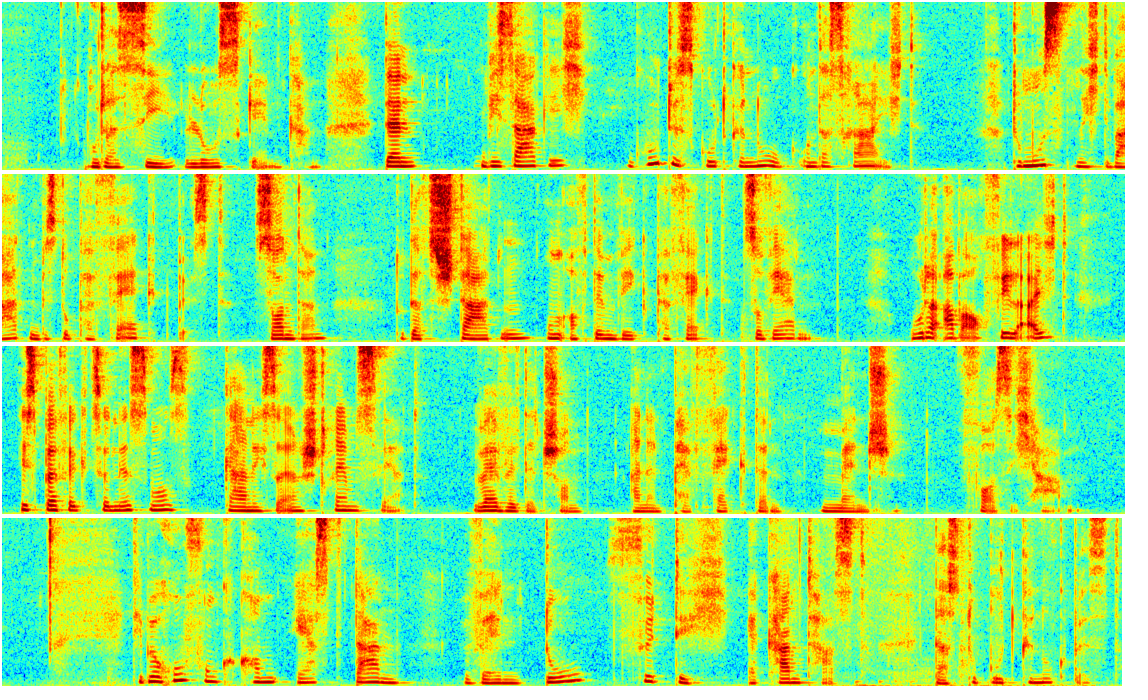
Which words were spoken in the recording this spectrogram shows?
oder sie losgehen kann. Denn, wie sage ich, gut ist gut genug und das reicht. Du musst nicht warten, bis du perfekt bist, sondern du darfst starten, um auf dem Weg perfekt zu werden. Oder aber auch vielleicht ist Perfektionismus gar nicht so erstrebenswert. Wer will denn schon einen perfekten Menschen vor sich haben? Die Berufung kommt erst dann, wenn du für dich erkannt hast, dass du gut genug bist,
